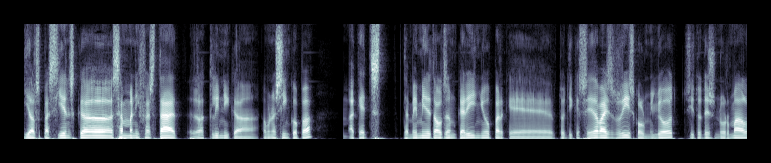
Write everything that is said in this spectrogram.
I els pacients que s'han manifestat a la clínica amb una síncopa, aquests també mirat-los amb carinyo perquè, tot i que ser de baix risc, o millor, si tot és normal,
